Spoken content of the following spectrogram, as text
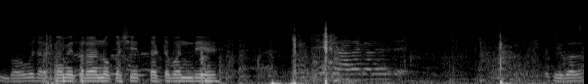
बघू शकता मित्रांनो कशी तटबंदी आहे. हे बघा.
